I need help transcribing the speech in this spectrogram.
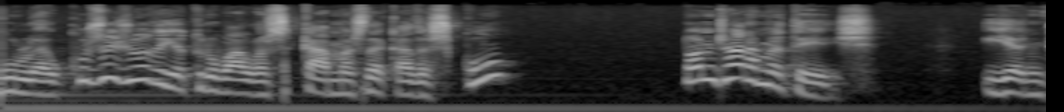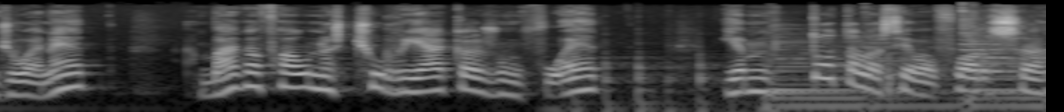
Voleu que us ajudi a trobar les cames de cadascú? Doncs ara mateix. I en Joanet va agafar unes xurriaques, un fuet, i amb tota la seva força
